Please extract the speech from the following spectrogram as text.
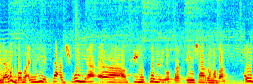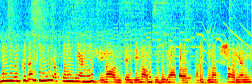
لربما ان هي تساعد شوية آه، في نقول الأسر في شهر رمضان. وكذلك ان هي أصلا يعني 100 دينار 200 دينار 200 دينار 900 دينار في الشهر يعني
